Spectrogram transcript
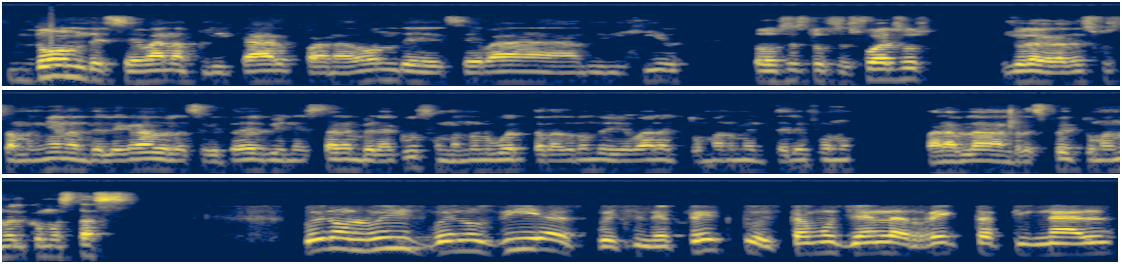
¿Dónde se van a aplicar? ¿Para dónde se va a dirigir todos estos esfuerzos? Yo le agradezco esta mañana al delegado de la Secretaría del Bienestar en Veracruz, a Manuel Huerta Ladrón de llevar a tomarme el teléfono para hablar al respecto. Manuel, ¿cómo estás? Bueno, Luis, buenos días. Pues en efecto, estamos ya en la recta final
